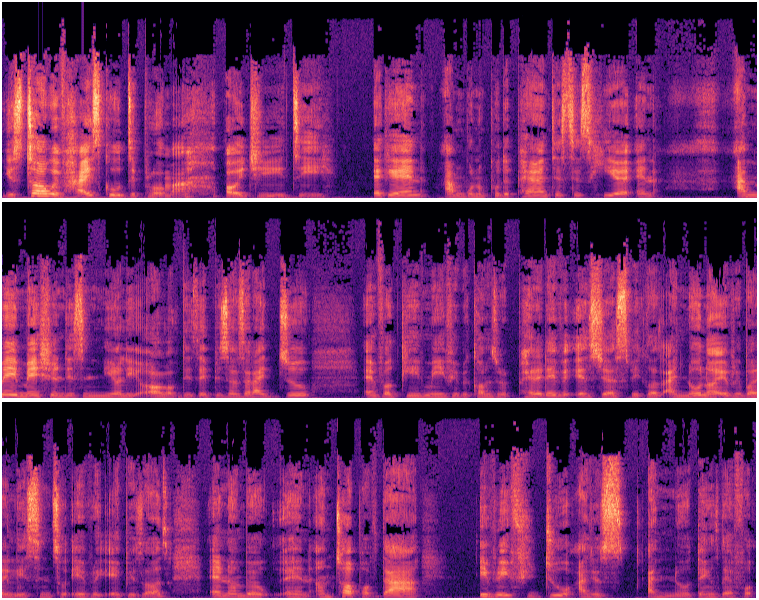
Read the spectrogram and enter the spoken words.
you start with high school diploma or GED. Again, I'm gonna put a parenthesis here, and I may mention this in nearly all of these episodes that I do and forgive me if it becomes repetitive it's just because i know not everybody listens to every episode and number and on top of that even if you do i just i know things get for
